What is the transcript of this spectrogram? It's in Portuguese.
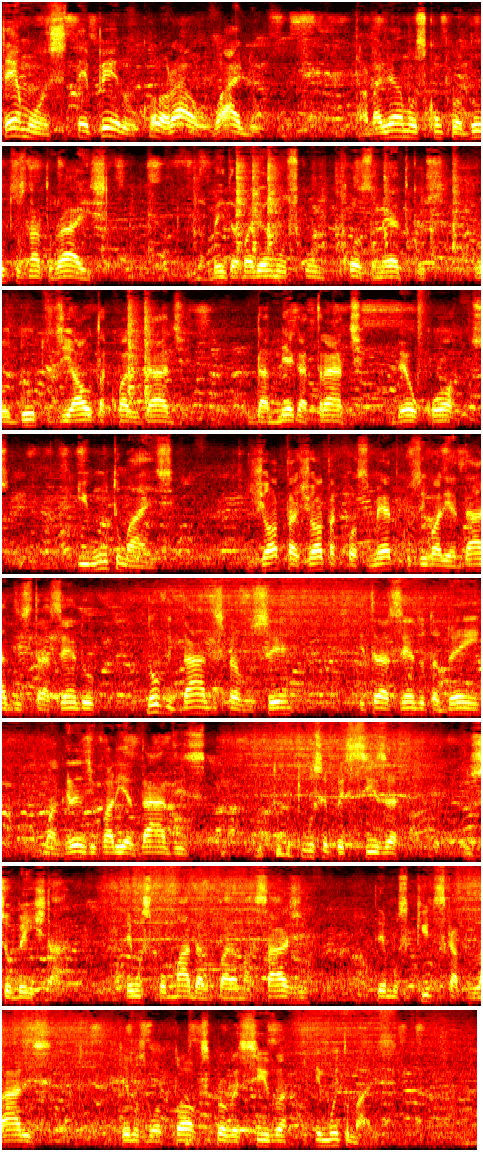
Temos tempero, coloral, alho. Trabalhamos com produtos naturais. Também trabalhamos com cosméticos, produtos de alta qualidade da Megatrat, Belcorpus e muito mais. JJ Cosméticos e Variedades trazendo novidades para você e trazendo também uma grande variedade de tudo que você precisa do seu bem-estar. Temos pomada para massagem, temos kits capilares, temos botox progressiva e muito mais.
